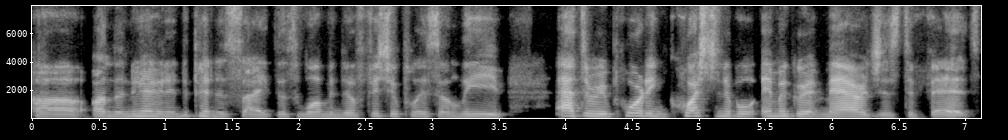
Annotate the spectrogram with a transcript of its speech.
uh on the New Haven Independent site, this woman, the official place on leave after reporting questionable immigrant marriages to feds.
